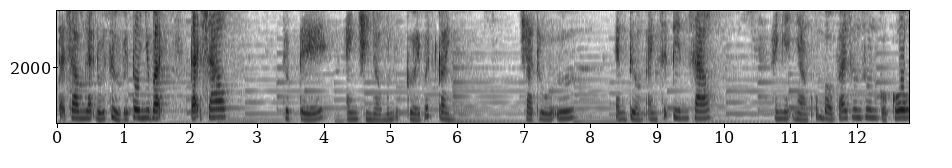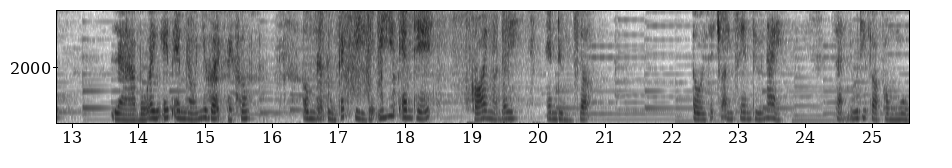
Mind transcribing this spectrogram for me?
Tại sao ông lại đối xử với tôi như vậy? Tại sao? Thực tế, anh chỉ nở một nụ cười bất cảnh. Trả thù ư? Em tưởng anh sẽ tin sao? Anh nhẹ nhàng ôm bờ vai run run của cô Là bố anh ép em nói như vậy phải không? Ông đã dùng cách gì để uy hiếp em thế? Có anh ở đây, em đừng sợ. Tôi sẽ cho anh xem thứ này. Giản Nhu đi vào phòng ngủ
